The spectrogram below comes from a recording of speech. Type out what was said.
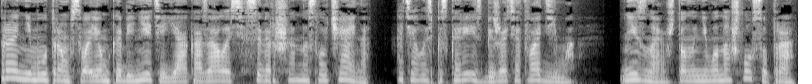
Ранним утром в своем кабинете я оказалась совершенно случайно. Хотелось поскорее сбежать от Вадима. Не знаю, что на него нашло с утра,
